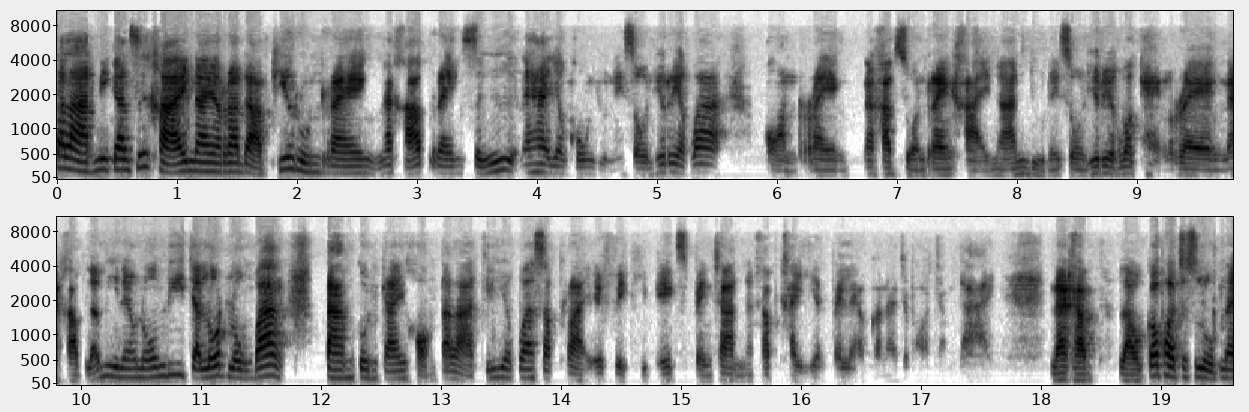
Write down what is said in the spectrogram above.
ตลาดมีการซื้อขายในระดับที่รุนแรงนะครับ แรงซื้อนะฮะยังคงอยู่ในโซนที่เรียกว่าอ่อนแรงนะครับ ส่วนแรงขายนั้นอยู่ในโซนที่เรียกว่าแข็งแรงนะครับ แล้วมีแนวโน้มที่จะลดลงบ้างตามกลไกของตลาดที่เรียกว่า supply effective expansion นะครับ ใครเรียนไปแล้วก็นะ นะครับ เราก็พอจะสรุปใน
